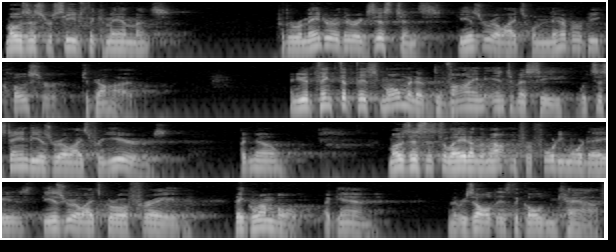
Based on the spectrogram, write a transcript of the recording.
Moses receives the commandments. For the remainder of their existence, the Israelites will never be closer to God. And you'd think that this moment of divine intimacy would sustain the Israelites for years. But no. Moses is delayed on the mountain for 40 more days. The Israelites grow afraid. They grumble again. And the result is the golden calf.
